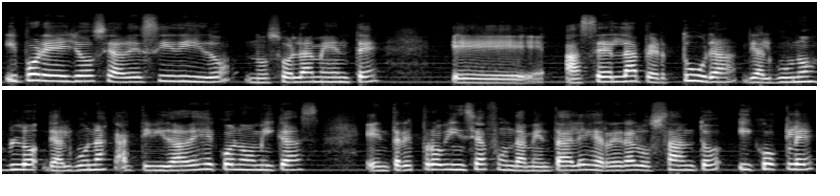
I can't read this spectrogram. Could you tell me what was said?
Y por ello se ha decidido no solamente eh, hacer la apertura de, algunos de algunas actividades económicas en tres provincias fundamentales, Herrera, Los Santos y Coclé,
